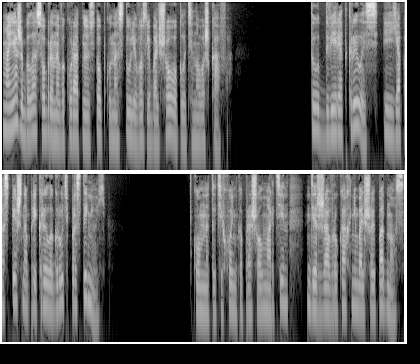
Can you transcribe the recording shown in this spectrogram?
Моя же была собрана в аккуратную стопку на стуле возле большого платяного шкафа. Тут дверь открылась, и я поспешно прикрыла грудь простынёй. В комнату тихонько прошел Мартин, держа в руках небольшой поднос,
